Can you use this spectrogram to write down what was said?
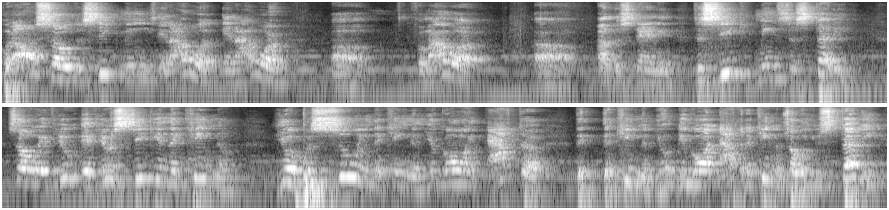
But also to seek means in our in our uh, from our uh, understanding, to seek means to study. So if you if you're seeking the kingdom, you're pursuing the kingdom. You're going after the, the kingdom. You're, you're going after the kingdom. So when you study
